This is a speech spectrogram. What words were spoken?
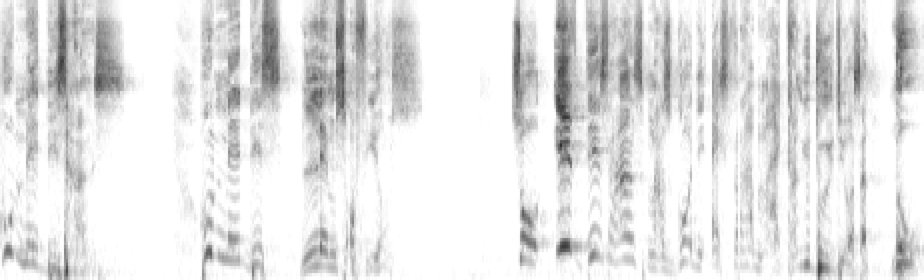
Who made these hands? Who made these limbs of yours? So if these hands must go the extra mile, can you do it yourself? No.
